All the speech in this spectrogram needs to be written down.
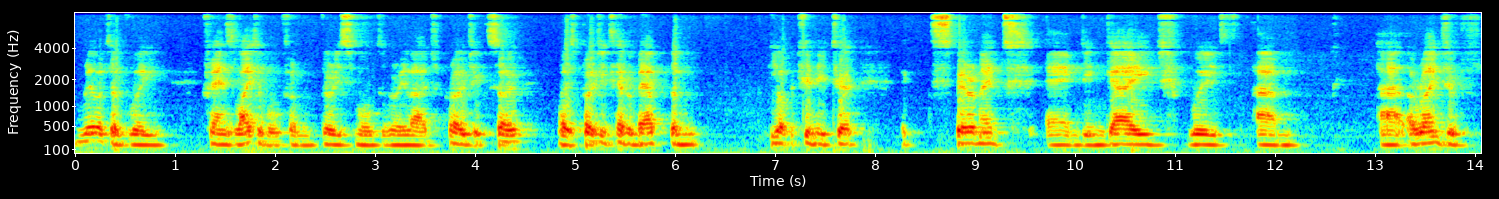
relatively translatable from very small to very large projects. So those projects have about them the opportunity to experiment and engage with um, uh, a range of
